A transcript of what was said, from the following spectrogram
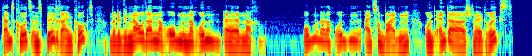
ganz kurz ins Bild reinguckt. Und wenn du genau dann nach oben und nach unten, äh, nach oben oder nach unten, eins von beiden, und Enter schnell drückst,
